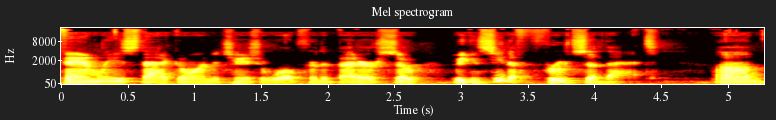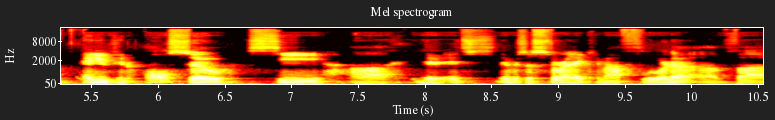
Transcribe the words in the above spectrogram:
families that go on to change the world for the better. So we can see the fruits of that. Um, and you can also see uh, there, it's there was a story that came out of Florida of uh,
